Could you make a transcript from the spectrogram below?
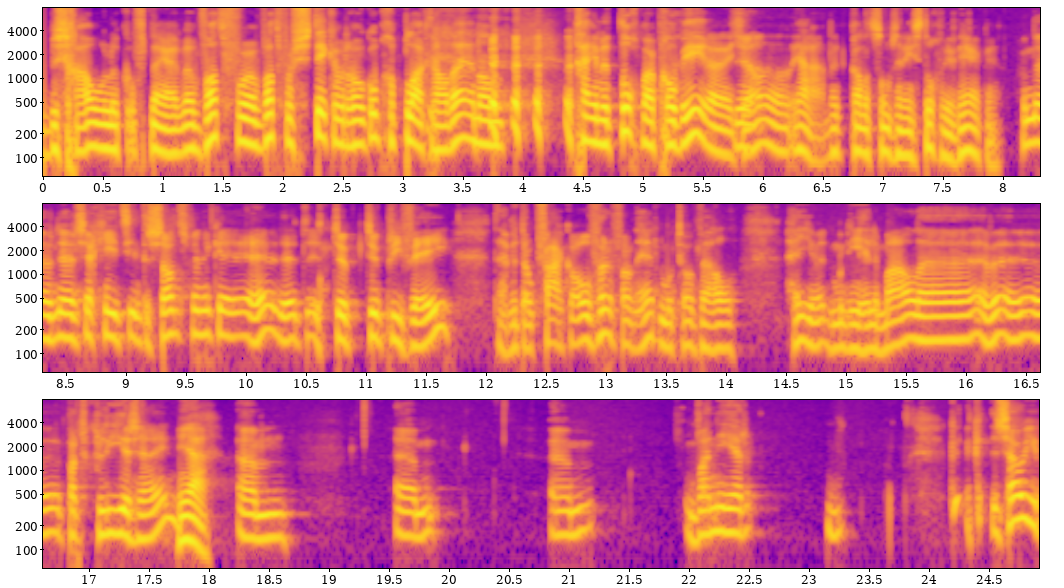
beschouwelijk. Of nou ja, wat voor, wat voor sticker we er ook opgeplakt hadden. En dan ga je het toch maar proberen, weet je Ja. wel. Ja, dan kan het soms ineens toch weer werken. Nou, nou zeg je iets interessants, vind ik. eh, Hè? Het is te, te privé. Daar hebben we het ook vaak over. Van, hè, het moet ook wel. Hè, het moet niet helemaal eh, eh, particulier zijn. Ja, Ehm, ehm, ehm, wanneer. Zou je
